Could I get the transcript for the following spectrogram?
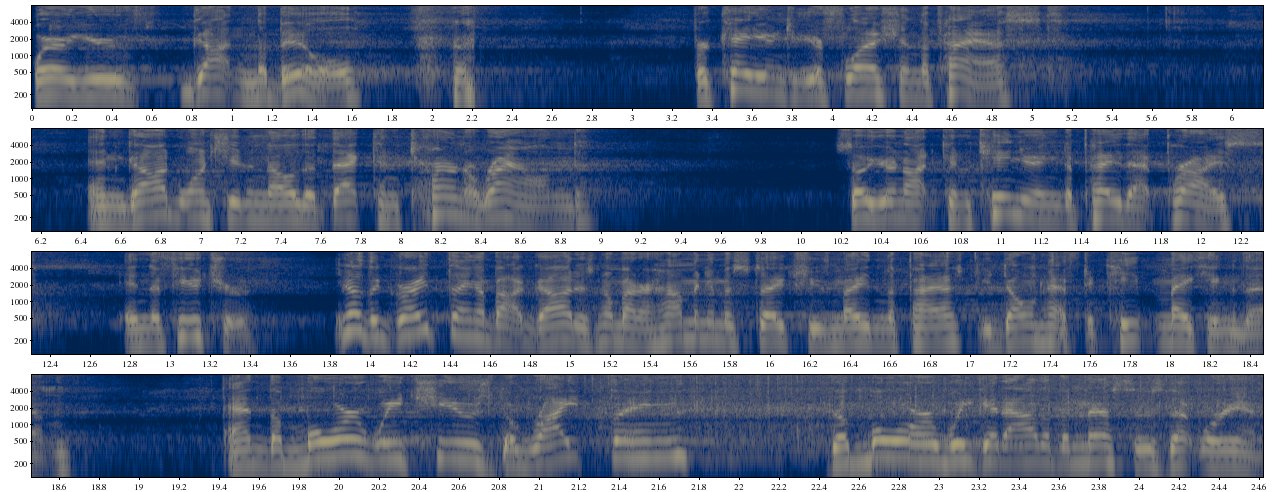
where you've gotten the bill for catering to your flesh in the past. And God wants you to know that that can turn around so you're not continuing to pay that price in the future. You know, the great thing about God is no matter how many mistakes you've made in the past, you don't have to keep making them. And the more we choose the right thing, the more we get out of the messes that we're in.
